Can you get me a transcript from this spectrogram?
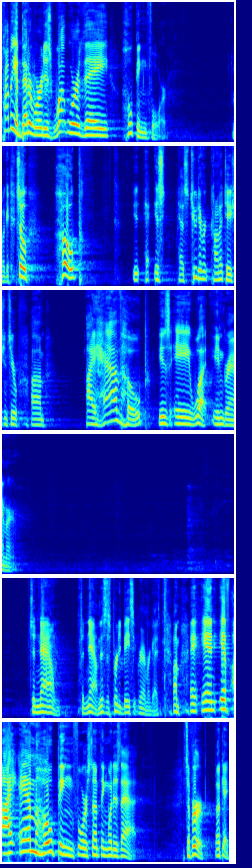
probably a better word is what were they hoping for? Okay, so hope is, has two different connotations here. Um, I have hope is a what in grammar? It's a noun. It's a noun. This is pretty basic grammar, guys. Um, and if I am hoping for something, what is that? It's a verb. Okay,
